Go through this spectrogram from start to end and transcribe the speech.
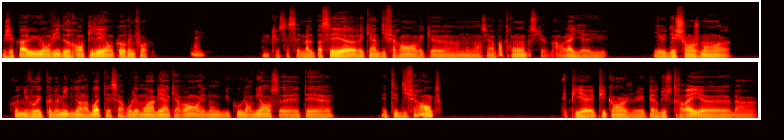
j'ai pas eu envie de rempiler encore une fois. Ouais. Donc ça s'est mal passé euh, avec un différent, avec euh, mon ancien patron, parce que ben voilà, il y a eu, il y a eu des changements euh, au niveau économique dans la boîte et ça roulait moins bien qu'avant, et donc du coup l'ambiance euh, était euh, était différente. Et puis, et puis quand j'ai perdu ce travail, ben,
